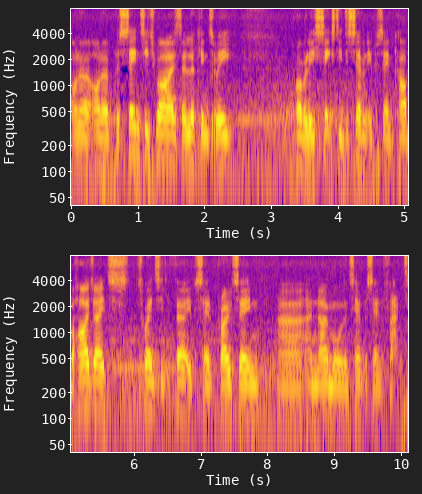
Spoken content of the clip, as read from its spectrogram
on a, on a percentage wise, they're looking to eat probably 60 to 70% carbohydrates, 20 to 30% protein, uh, and no more than 10% fat.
